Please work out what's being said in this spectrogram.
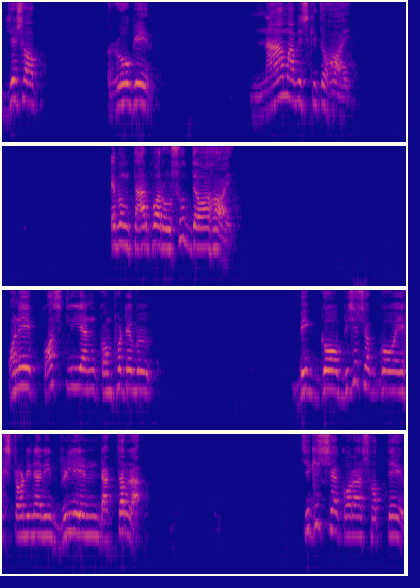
যেসব রোগের নাম আবিষ্কৃত হয় এবং তারপর ওষুধ দেওয়া হয়। অনেক কস্টলি অ্যান্ড কমফোর্টেবল বিজ্ঞ, বিশেষজ্ঞ এক্সট্রাঅর্ডিনারি ব্রিলিয়েন্ট ডাক্তাররা চিকিৎসা করা সত্ত্বেও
